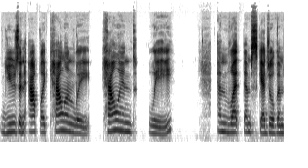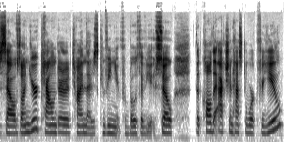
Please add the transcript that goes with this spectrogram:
use an app like Calendly, Calendly, and let them schedule themselves on your calendar at a time that is convenient for both of you. So the call to action has to work for you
